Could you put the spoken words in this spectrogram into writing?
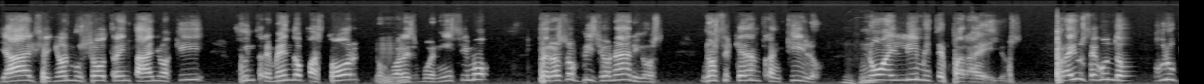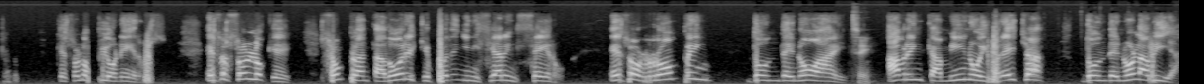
ya el Señor musó 30 años aquí, fue un tremendo pastor, lo cual es buenísimo, pero esos visionarios no se quedan tranquilos, no hay límite para ellos. Pero hay un segundo grupo, que son los pioneros. Esos son los que son plantadores que pueden iniciar en cero. Esos rompen donde no hay, abren camino y brecha donde no la había,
